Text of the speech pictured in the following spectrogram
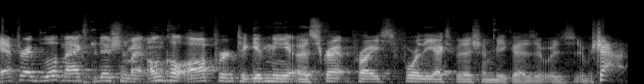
After I blew up my Expedition, my uncle offered to give me a scrap price for the Expedition because it was, it was shot.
